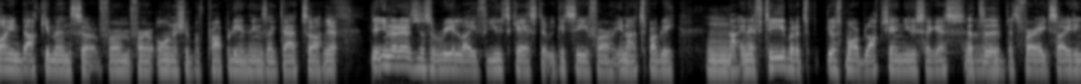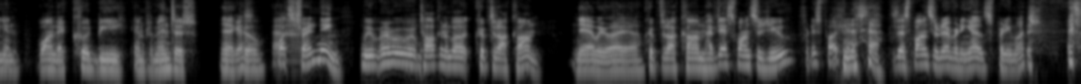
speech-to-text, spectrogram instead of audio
sign documents or for for ownership of property and things like that so Yeah. you know there's just a real life use case that we could see for you know it's probably Mm. not NFT but it's just more blockchain use I guess That's Um, it. that's very exciting and one that could be implemented Yeah, I guess. cool. What's Uh, trending? We remember we were talking about crypto.com. Yeah, we were, yeah. Crypto.com, have they sponsored you for this podcast? Yeah. 'Cause they sponsored everything else pretty much.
